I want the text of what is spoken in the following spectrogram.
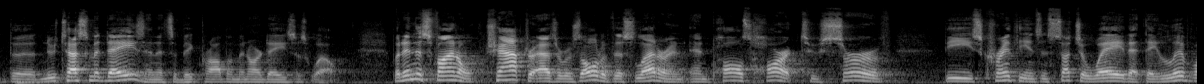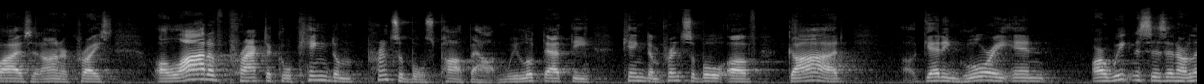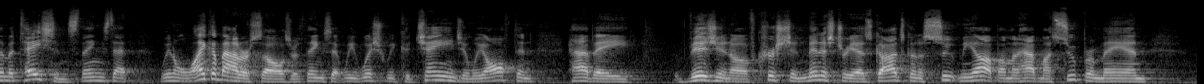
the New Testament days, and it's a big problem in our days as well. But in this final chapter, as a result of this letter and, and Paul's heart to serve these Corinthians in such a way that they live lives that honor Christ, a lot of practical kingdom principles pop out. And we looked at the kingdom principle of God uh, getting glory in our weaknesses and our limitations, things that we don't like about ourselves or things that we wish we could change. And we often have a vision of Christian ministry as God's going to suit me up. I'm going to have my Superman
